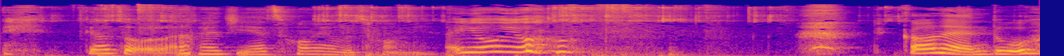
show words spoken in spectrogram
哎，叼走了。看姐姐聪明不聪明？哎呦呦，高难度。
